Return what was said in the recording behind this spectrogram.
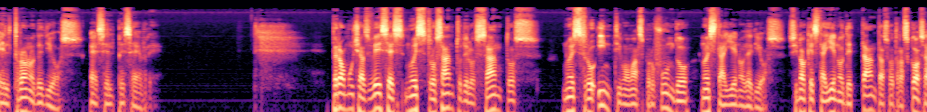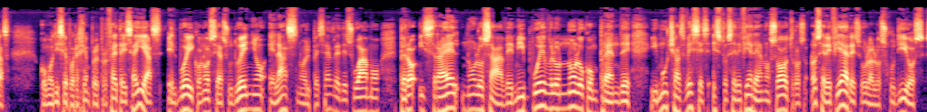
el trono de Dios es el pesebre. Pero muchas veces nuestro santo de los santos nuestro íntimo más profundo no está lleno de Dios, sino que está lleno de tantas otras cosas, como dice por ejemplo el profeta Isaías, el buey conoce a su dueño, el asno, el pesebre de su amo, pero Israel no lo sabe, mi pueblo no lo comprende, y muchas veces esto se refiere a nosotros, no se refiere solo a los judíos,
